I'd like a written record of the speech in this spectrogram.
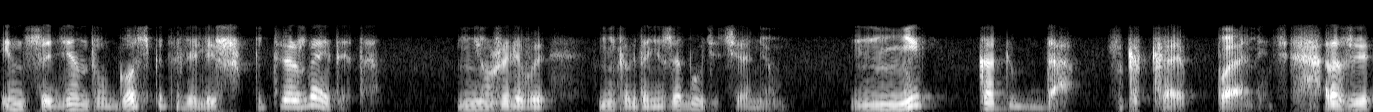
инцидент в госпитале лишь подтверждает это. Неужели вы никогда не забудете о нем? Никогда. Какая память! Разве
